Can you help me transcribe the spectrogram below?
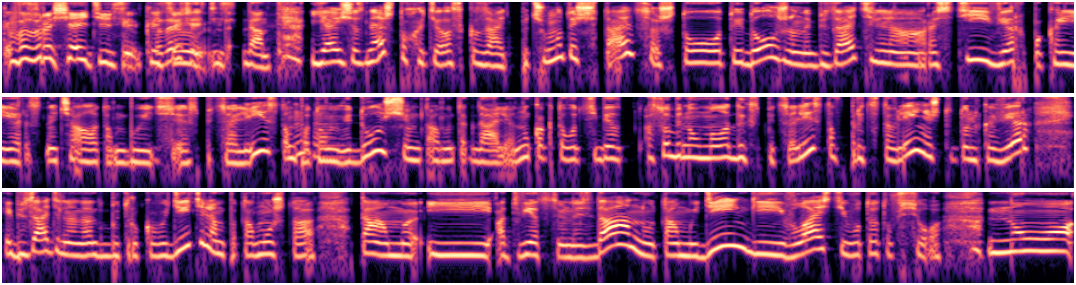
возвращайтесь к этим- Возвращайтесь. Да. Я еще, знаешь, что хотела сказать? Почему-то считается, что ты должен обязательно расти вверх по карьере. Сначала там быть э, специалистом, потом Мгм. ведущим там и так далее. Ну, как-то вот себе, особенно у молодых специалистов, представление, что только вверх, обязательно надо быть руководителем, потому что там и ответственность, да, ну, там и деньги, и власть, и вот это все. Но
